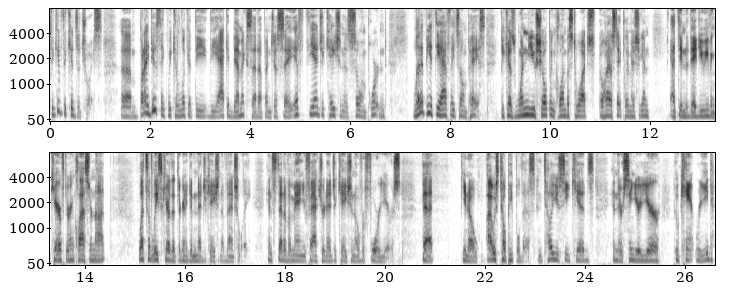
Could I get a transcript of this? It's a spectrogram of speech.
to give the kids a choice. Um, but I do think we can look at the the academic setup and just say if the education is so important, let it be at the athlete's own pace. Because when you show up in Columbus to watch Ohio State play Michigan, at the end of the day, do you even care if they're in class or not? let's at least care that they're going to get an education eventually instead of a manufactured education over four years. That, you know, I always tell people this until you see kids in their senior year who can't read,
